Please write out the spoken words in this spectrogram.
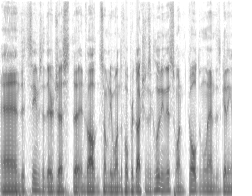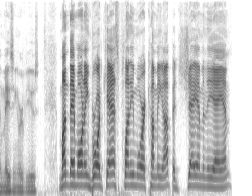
and it seems that they're just uh, involved in so many wonderful productions, including this one. Golden Land is getting amazing reviews. Monday morning broadcast, plenty more coming up. It's JM in the AM.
